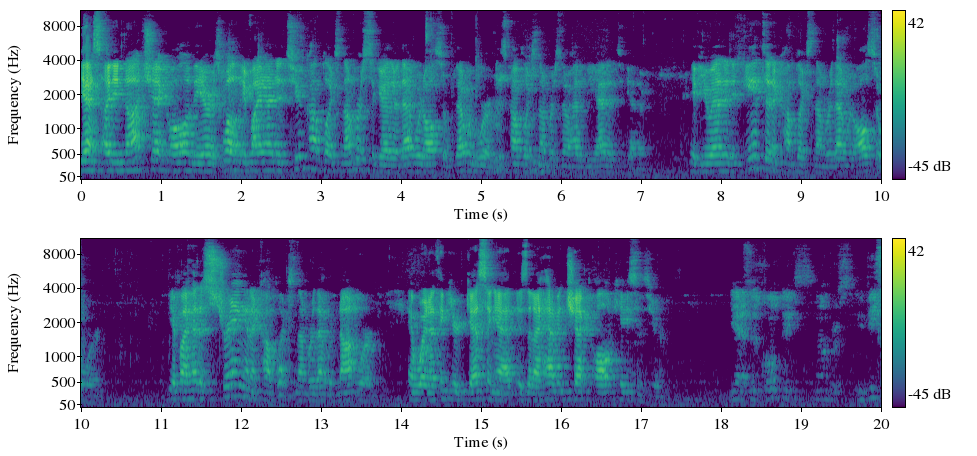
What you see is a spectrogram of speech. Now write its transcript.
Yes, I did not check all of the errors. Well, if I added two complex numbers together, that would also that would work because complex numbers know how to be added together. If you added an int and a complex number, that would also work. If I had a string and a complex number, that would not work. And what I think you're guessing at is that I haven't checked all cases here. Yeah, so complex numbers in this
